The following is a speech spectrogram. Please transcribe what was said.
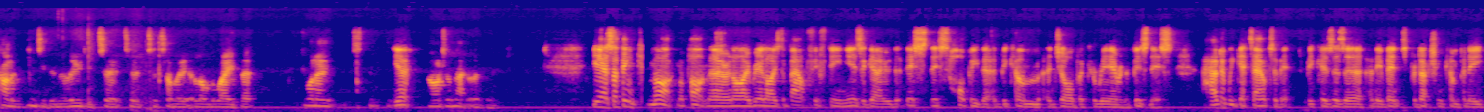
kind of hinted and alluded to, to, to some of it along the way, but do you want to yeah enlarge on that a little bit? Yes, I think Mark, my partner, and I realised about 15 years ago that this this hobby that had become a job, a career, and a business, how did we get out of it? Because as a, an events production company,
